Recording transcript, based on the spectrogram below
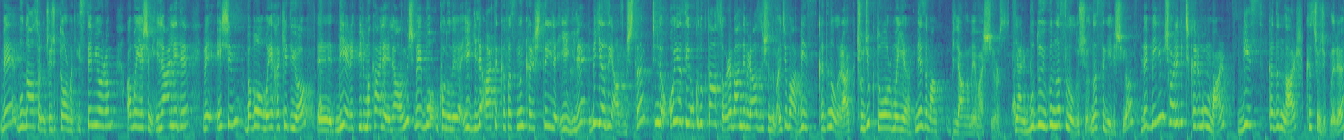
ve bundan sonra çocuk doğurmak istemiyorum ama yaşım ilerledi ve eşim baba olmayı hak ediyor e, diyerek bir makale ele almış ve bu konuyla ilgili artık kafasının karıştığıyla ilgili bir yazı yazmıştı. Şimdi o yazıyı okuduktan sonra ben de biraz düşündüm. Acaba biz kadın olarak çocuk doğurmayı ne zaman planlamaya başlıyoruz? Yani bu duygu nasıl oluşuyor, nasıl gelişiyor? Ve benim şöyle bir çıkarımım var. Biz kadınlar, kız çocukları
